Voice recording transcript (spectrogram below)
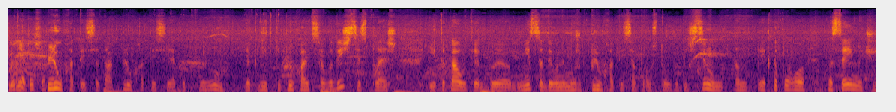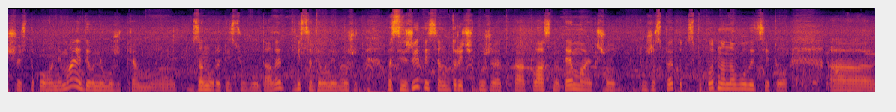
Плюхатися. Плюхатися, так, плюхатися, як от, ну, як дітки плюхаються в водичці, сплеш, і така от якби місце, де вони можуть плюхатися просто у водичці. Ну там як такого басейну чи щось такого немає, де вони можуть прям е, зануритись у воду, але місце, де вони можуть освіжитися. Ну, до речі, дуже така класна тема. Якщо дуже спеко- спекотно на вулиці, то е,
